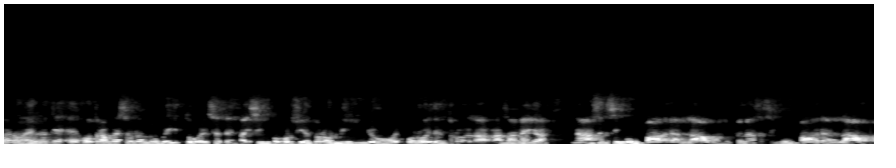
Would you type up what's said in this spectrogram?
bueno, es lo que eh, otras veces lo hemos visto, el 75% de los niños hoy por hoy dentro de la raza negra nacen sin un padre al lado, cuando usted nace sin un padre al lado,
